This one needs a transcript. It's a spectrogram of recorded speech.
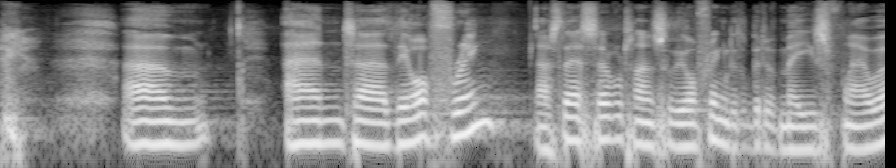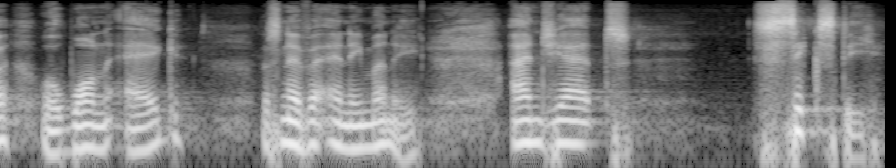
um, and uh, the offering, I was there several times for the offering, a little bit of maize flour or one egg. There's never any money. And yet, 60,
